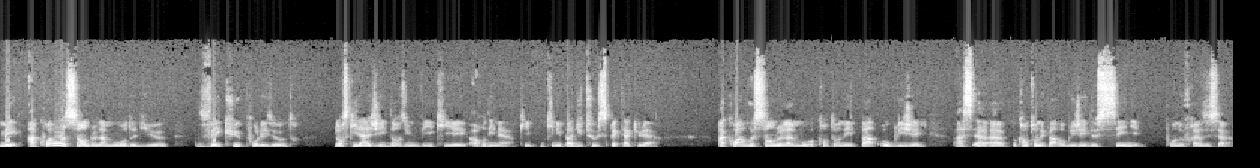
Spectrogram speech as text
Mais à quoi ressemble l'amour de Dieu vécu pour les autres lorsqu'il agit dans une vie qui est ordinaire, qui, n'est pas du tout spectaculaire? À quoi ressemble l'amour quand on n'est pas obligé quand on n'est pas obligé de saigner pour nos frères et sœurs?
